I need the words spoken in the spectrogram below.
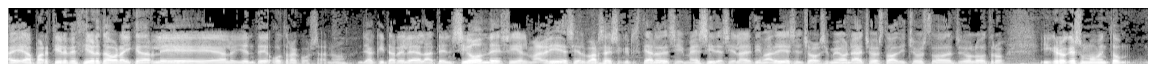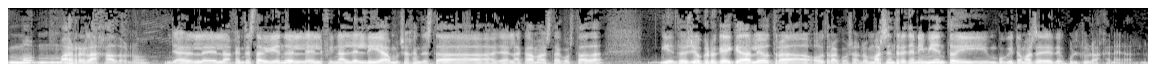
eh, a partir de cierta hora hay que darle al oyente otra cosa, ¿no? Ya quitarle la tensión de si el Madrid, de si el Barça, de si Cristiano, de si Messi, de si el Atleti Madrid, de si el Cholo Simeone ha hecho esto, ha dicho esto, ha dicho lo otro. Y creo que es un momento mo- más relajado, ¿no? Ya la gente está viviendo el, el final del día, mucha gente está ya en la cama, está acostada. Y entonces yo creo que hay que darle otra, otra cosa, ¿no? Más entretenimiento y un poquito más de, de cultura general. ¿no?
